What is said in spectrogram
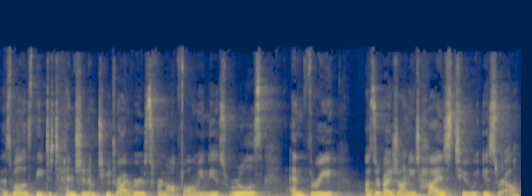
as well as the detention of two drivers for not following these rules. And three, Azerbaijani ties to Israel.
